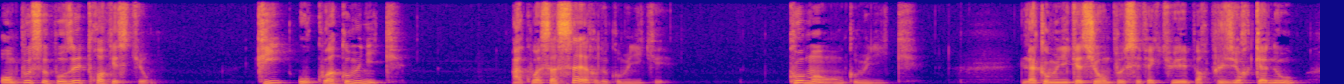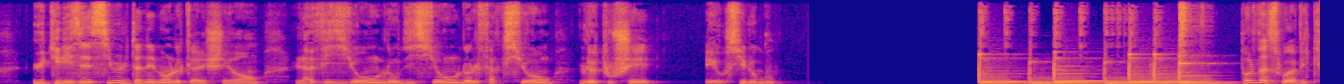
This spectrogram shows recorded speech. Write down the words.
on peut se poser trois questions. Qui ou quoi communique? À quoi ça sert de communiquer? Comment on communique? La communication peut s'effectuer par plusieurs canaux, Utiliser simultanément le cas échéant la vision, l'audition, l'olfaction, le toucher et aussi le goût. Paul Watzlawick,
